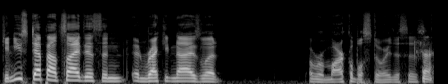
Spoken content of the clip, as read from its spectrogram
can you step outside this and, and recognize what a remarkable story this is?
